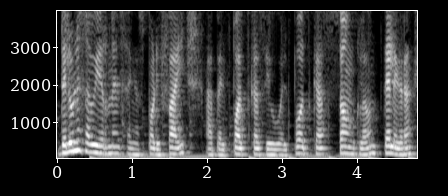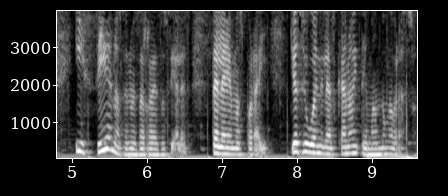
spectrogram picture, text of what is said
de lunes a viernes en Spotify, Apple Podcasts y Google Podcasts, SoundCloud, Telegram y síguenos en nuestras redes sociales. Te leemos por ahí. Yo soy Wendy Lascano y te mando un abrazo.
